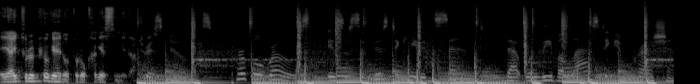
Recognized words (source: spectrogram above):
AI 툴을 표기해 놓도록 하겠습니다. Purple Rose is a sophisticated scent that will leave a lasting impression.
